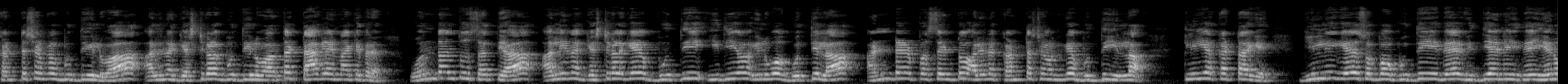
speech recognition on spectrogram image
ಕಂಟೆಸ್ಟೆಂಟ್ಗಳಿಗೆ ಬುದ್ಧಿ ಇಲ್ವಾ? ಅಲ್ಲಿನ ಗೆಸ್ಟ್ಗಳಿಗೆ ಬುದ್ಧಿ ಇಲ್ವಾ ಅಂತ ಟ್ಯಾಗ್ ಲೈನ್ ಹಾಕಿದ್ದಾರೆ. ಒಂದಂತೂ ಸತ್ಯ, ಅಲ್ಲಿನ ಗೆಸ್ಟ್ಗಳಿಗೆ ಬುದ್ಧಿ ಇದೆಯೋ ಇಲ್ವೋ ಗೊತ್ತಿಲ್ಲ. ಹಂಡ್ರೆಡ್ ಪರ್ಸೆಂಟು ಅಲ್ಲಿನ ಕಂಟೆಸ್ಟೆಂಟ್ಗಳಿಗೆ ಬುದ್ಧಿ ಇಲ್ಲ. ಕ್ಲಿಯರ್ ಕಟ್ ಆಗಿ. ಗಿಲ್ಲಿಗೆ ಸ್ವಲ್ಪ ಬುದ್ಧಿ ಇದೆ, ವಿದ್ಯೆನೇ ಇದೆ, ಏನೋ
